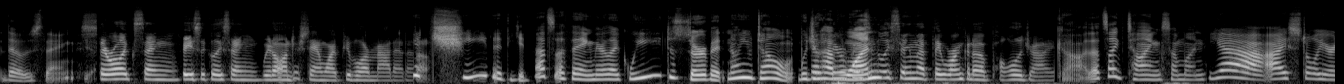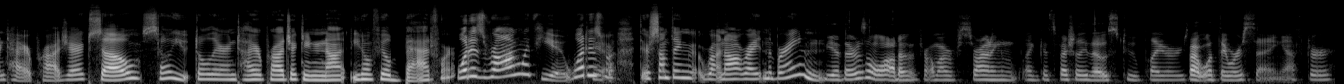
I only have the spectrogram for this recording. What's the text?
those things. They were like saying basically saying we don't understand why people are mad at You us. cheated. You. That's the thing. They're like, we deserve it. No, you don't. Would you have they were one? Basically saying that they weren't gonna apologize. God, that's like telling someone, "Yeah, I stole your entire project." So, so you stole their entire project, and you're not, you don't feel bad for it. What is wrong with you? What is? Yeah. wr- There's something r- not right in the brain. Yeah, there's a lot of drama surrounding like especially those two players about what they were saying after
